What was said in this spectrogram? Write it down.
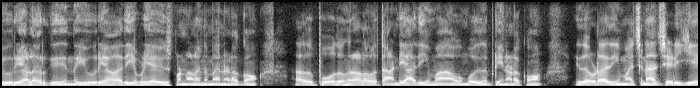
யூரியாவில் இருக்குது இந்த யூரியாவை அதிகப்படியாக யூஸ் பண்ணாலும் இந்த மாதிரி நடக்கும். அதாவது போதுங்கிற அளவை தாண்டி அதிகமாக ஆகும்போது இப்படி நடக்கும். இதோட விட அதிகமாச்சுன்னா செடிக்கே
